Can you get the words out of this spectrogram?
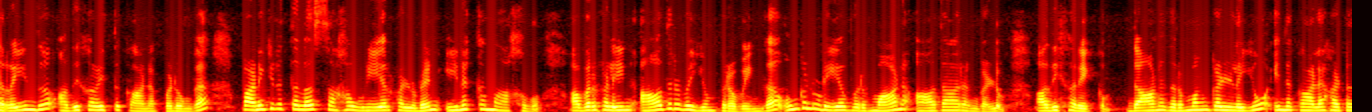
நிறைந்து அதிகரித்து காணப்படுங்க. பணியிடத்தில் சக ஊழியர்களுடன் இணக்கமாகவும் அவர்களின் ஆதரவையும் பெறுவீங்க. உங்களுடைய வருமான ஆதாரங்களும் அதிகரிக்கும். தான தர்மங்கள்லையும் இந்த காலகட்டத்தில்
